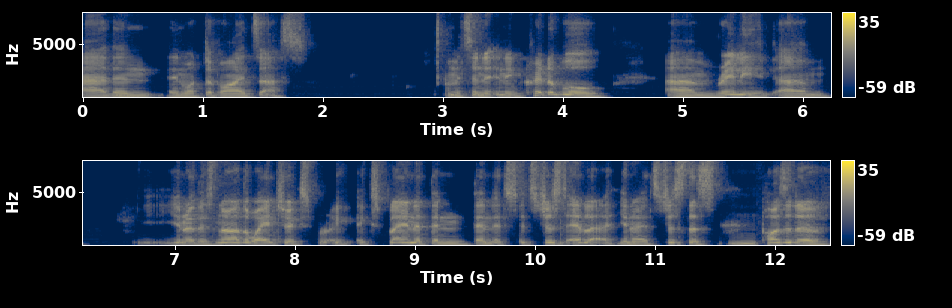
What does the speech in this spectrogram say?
uh, than than what divides us, and it's an, an incredible, um, really um, you know there's no other way to exp- explain it than than it's it's just Ella you know it's just this mm. positive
